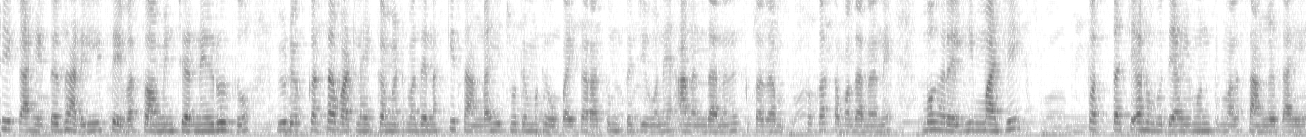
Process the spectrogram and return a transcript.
ठीक आहे तर झालेली सेवा स्वामीं रुजू. व्हिडिओ कसा वाटला हे कमेंटमध्ये नक्की सांगा. हे छोटे मोठे उपाय करा. तुमचं जीवन हे आनंदाने सुखा सुखा समाधानाने बहरेल. ही माझी स्वतःची अनुभूती आहे म्हणून तुम्हाला सांगत आहे.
